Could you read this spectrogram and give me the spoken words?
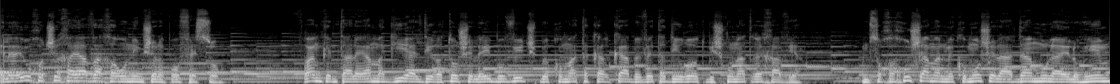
אלה היו חודשי חייו האחרונים של הפרופסור. פרנקנטל היה מגיע אל דירתו של לייבוביץ' בקומת הקרקע בבית הדירות בשכונת רחביה. הם שוחחו שם על מקומו של האדם מול האלוהים,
